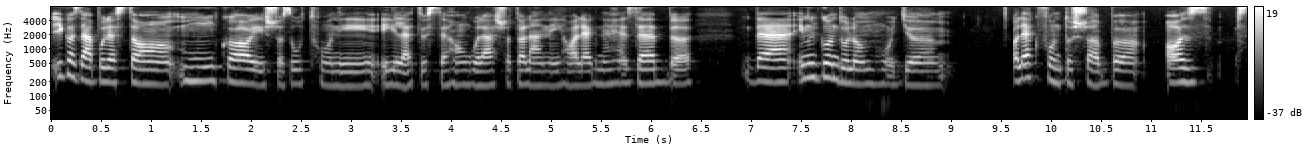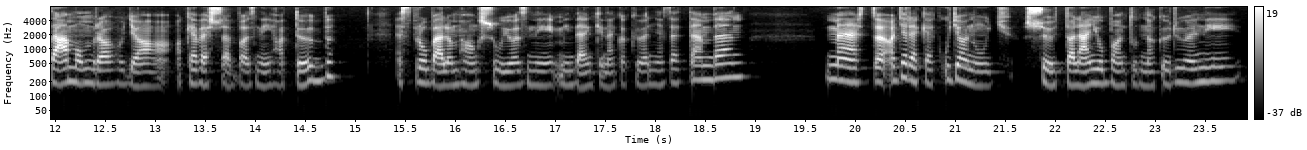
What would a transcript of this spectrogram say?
Igazából ezt a munka és az otthoni élet összehangolása talán néha a legnehezebb, de én úgy gondolom, hogy a legfontosabb az számomra, hogy a, a kevesebb az néha több. Ezt próbálom hangsúlyozni mindenkinek a környezetemben, mert a gyerekek ugyanúgy, sőt, talán jobban tudnak örülni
